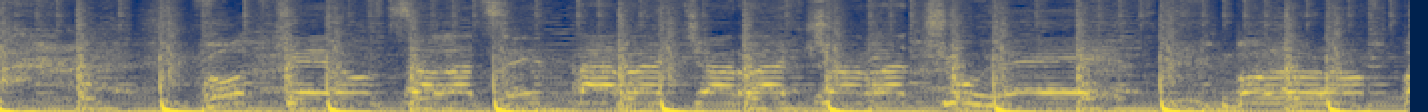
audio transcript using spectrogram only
Ոտքերով ծալած հետ առաջ առաջ առաջ ու հետ Բոլորով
